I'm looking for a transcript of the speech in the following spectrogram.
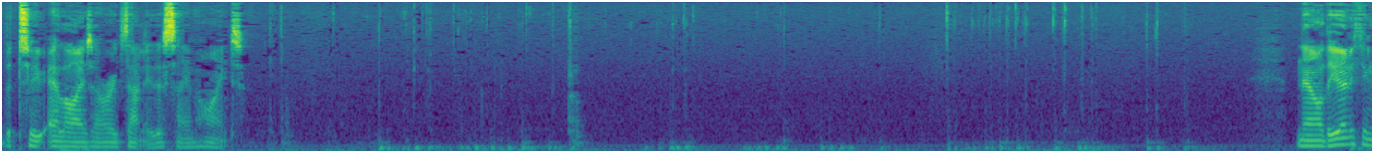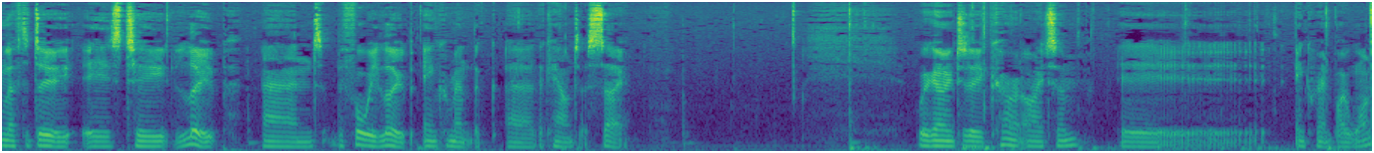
the two LIs are exactly the same height. Now the only thing left to do is to loop and before we loop increment the, uh, the counter. So we're going to do current item increment by 1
